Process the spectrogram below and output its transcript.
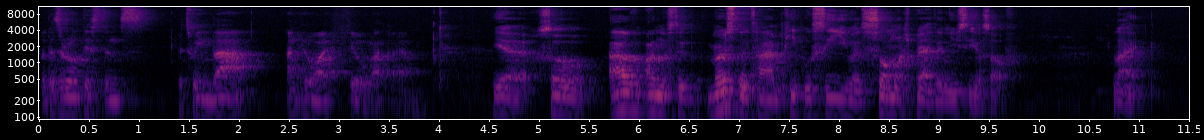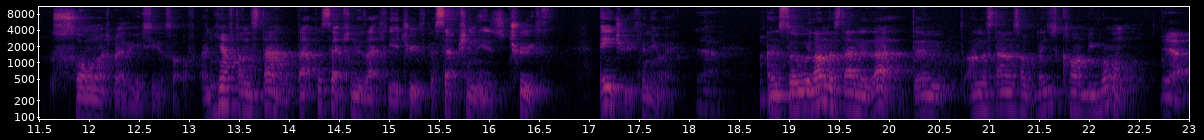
But there's a real distance between that and who I feel like I am. Yeah. So I've understood most of the time people see you as so much better than you see yourself. Like so much better than you see yourself, and you have to understand that perception is actually a truth. Perception is truth, a truth anyway. Yeah. And so with understanding that, then understand something they just can't be wrong. Yeah.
